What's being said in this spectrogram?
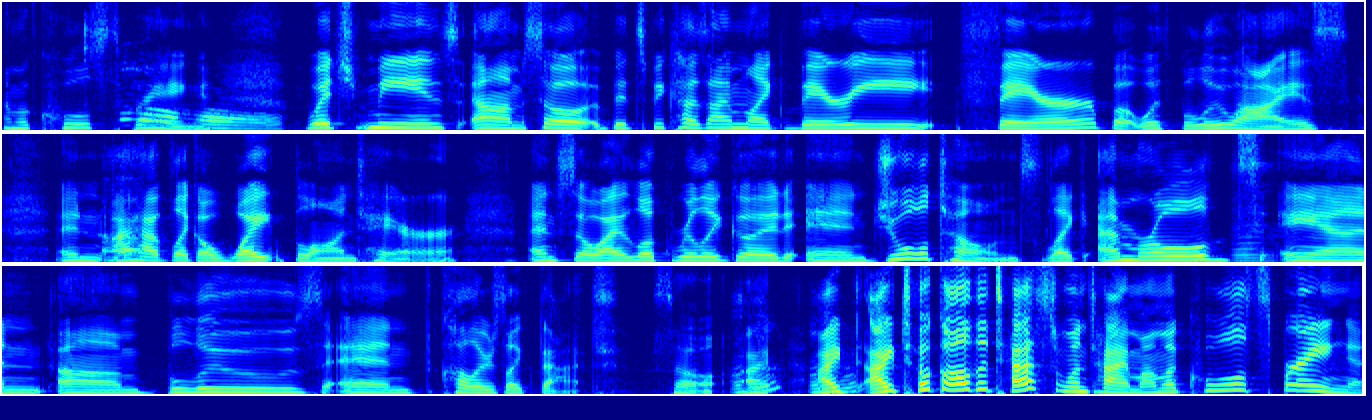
I'm a cool spring. Oh. which means um so it's because i'm like very fair but with blue eyes and i Uh-huh. have like a white blonde hair and so i look really good in jewel tones like emeralds Mm-hmm. and um blues and colors like that so I, Mhm, I i took all the tests one time i'm a cool spring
